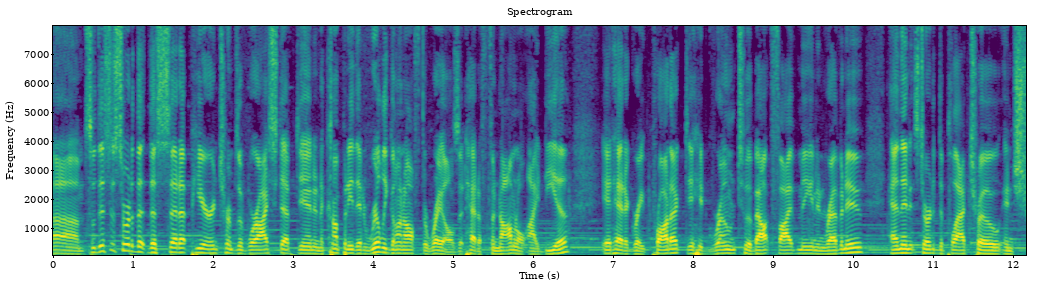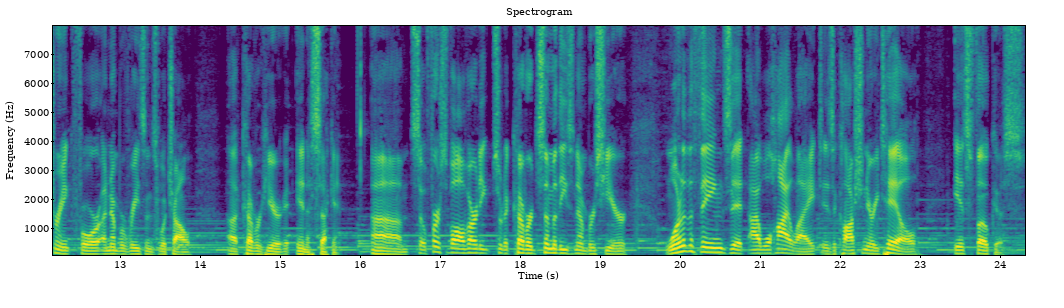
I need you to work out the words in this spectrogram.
Um, so this is sort of the, the setup here in terms of where I stepped in in a company that had really gone off the rails. It had a phenomenal idea, it had a great product, it had grown to about five million in revenue, and then it started to plateau and shrink for a number of reasons, which I'll uh, cover here in a second. Um, so first of all, I've already sort of covered some of these numbers here. One of the things that I will highlight is a cautionary tale is focus.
